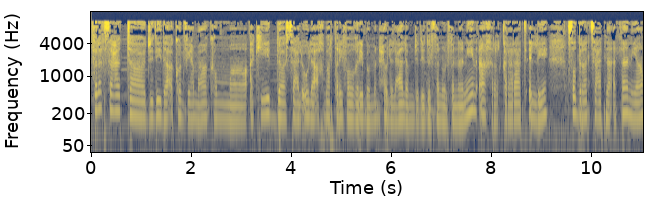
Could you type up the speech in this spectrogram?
ثلاث ساعات جديدة أكون فيها معاكم. أكيد الساعة الأولى أخبار طريفة وغريبة من حول العالم جديد الفن والفنانين آخر القرارات اللي صدرت ساعتنا الثانية.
